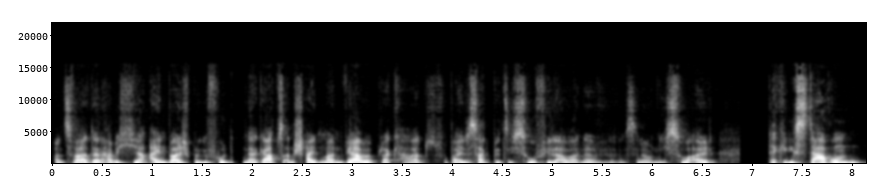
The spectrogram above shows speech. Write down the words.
Und zwar, dann habe ich hier ein Beispiel gefunden, da gab es anscheinend mal ein Werbeplakat, wobei das sagt mir jetzt nicht so viel, aber ne, wir sind auch nicht so alt. Da ging es darum,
